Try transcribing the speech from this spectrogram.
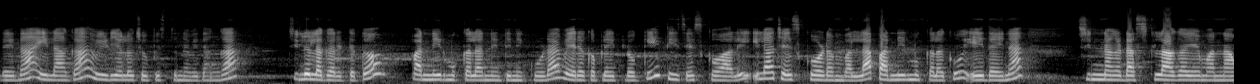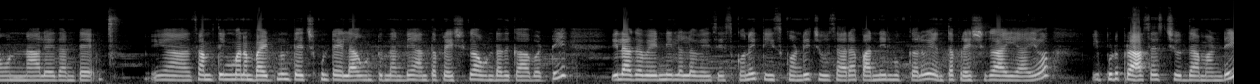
లేదా ఇలాగా వీడియోలో చూపిస్తున్న విధంగా చిల్లుల గరిటెతో పన్నీర్ ముక్కలన్నింటినీ కూడా వేరొక ప్లేట్లోకి తీసేసుకోవాలి. ఇలా చేసుకోవడం వల్ల పన్నీర్ ముక్కలకు ఏదైనా చిన్నగా డస్ట్ లాగా ఏమన్నా ఉన్నా లేదంటే సంథింగ్ మనం బయట నుండి తెచ్చుకుంటే ఎలా ఉంటుందండి? అంత ఫ్రెష్గా ఉండదు కాబట్టి ఇలాగ వేడి నీళ్ళలో వేసేసుకొని తీసుకోండి. చూసారా పన్నీర్ ముక్కలు ఎంత ఫ్రెష్గా అయ్యాయో? ఇప్పుడు ప్రాసెస్ చూద్దామండి.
